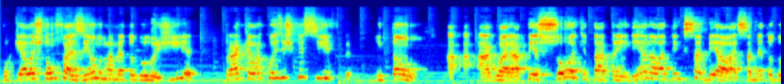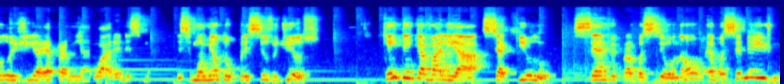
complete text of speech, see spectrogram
porque elas estão fazendo uma metodologia para aquela coisa específica. Então, a, agora, a pessoa que está aprendendo, ela tem que saber, ó, essa metodologia é para mim agora, é nesse, nesse momento eu preciso disso. Quem tem que avaliar se aquilo serve para você ou não é você mesmo.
